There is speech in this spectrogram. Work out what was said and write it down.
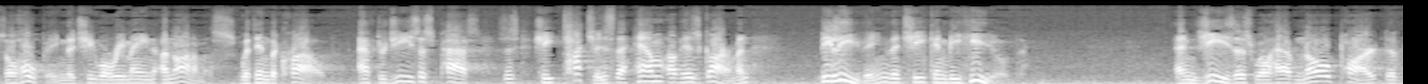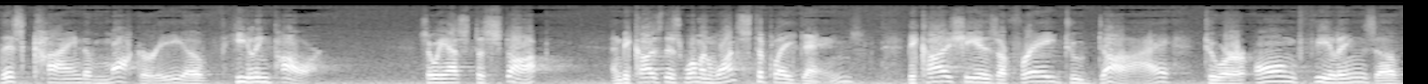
So, hoping that she will remain anonymous within the crowd, after Jesus passes, she touches the hem of his garment, believing that she can be healed. And Jesus will have no part of this kind of mockery of healing power. So he has to stop, and because this woman wants to play games, because she is afraid to die to her own feelings of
